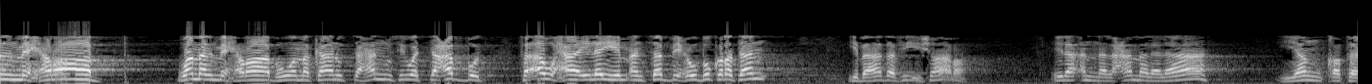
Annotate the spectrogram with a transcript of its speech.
المحراب. وما المحراب؟ هو مكان التحنس والتعبد. فأوحى إليهم أن سبحوا بكرة. يبقى هذا في إشارة إلى أن العمل لا ينقطع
